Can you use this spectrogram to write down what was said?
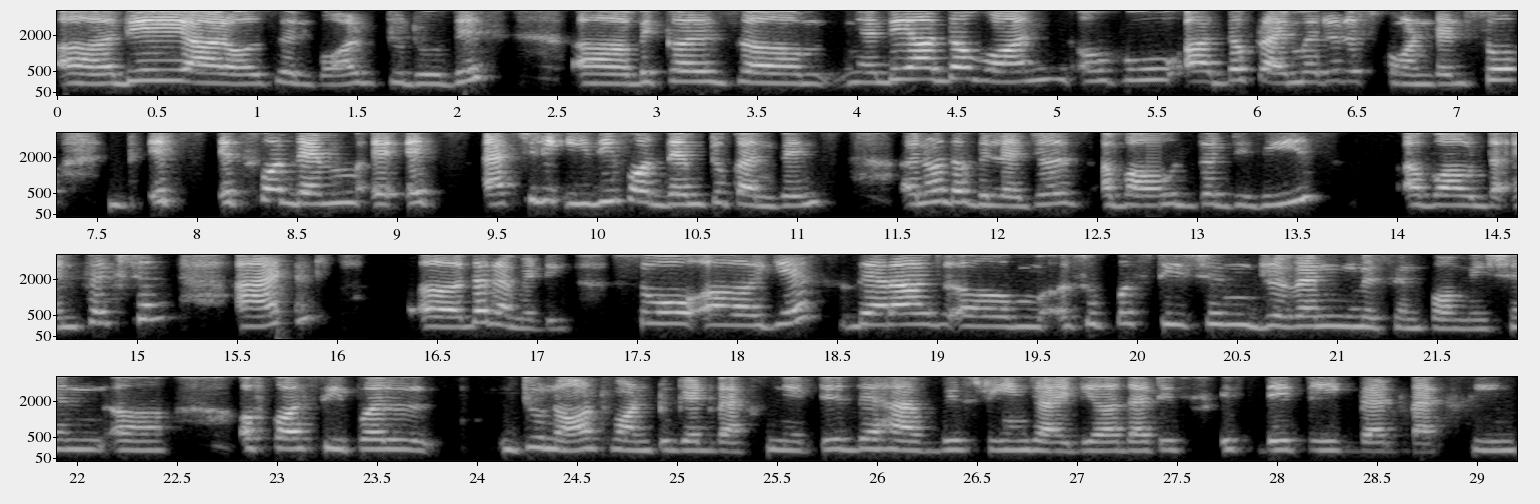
uh, they are also involved to do this uh, because um, they are the one who are the primary respondents. So it's it's for them it's actually easy for them to convince you know the villagers about the disease about the infection and uh, the remedy. So uh, yes, there are um, superstition-driven misinformation. Uh, of course, people do not want to get vaccinated they have this strange idea that if if they take that vaccine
